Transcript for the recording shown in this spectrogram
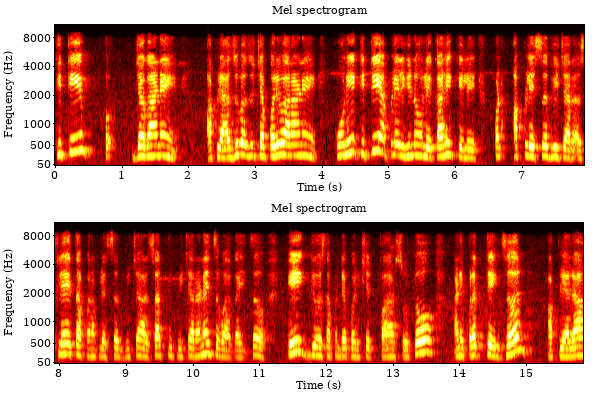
किती जगाने आपल्या आजूबाजूच्या परिवाराने कोणी किती आपल्याला हिनवले काही केले पण आपले सद्विचार असले तर आपण आपले सद्विचार सात्विक विचारानेच वागायचं. एक दिवस आपण त्या परीक्षेत पास होतो आणि प्रत्येक जण आपल्याला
